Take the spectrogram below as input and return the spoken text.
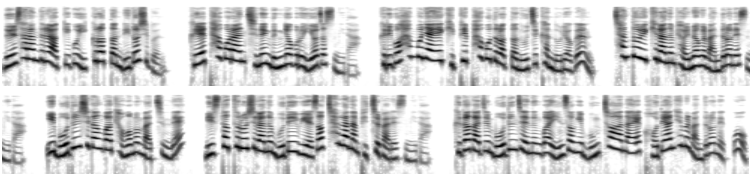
늘 사람들을 아끼고 이끌었던 리더십은 그의 탁월한 진행 능력으로 이어졌습니다. 그리고 한 분야에 깊이 파고들었던 우직한 노력은 찬또위키라는 별명을 만들어냈습니다. 이 모든 시간과 경험은 마침내 미스터 트롯이라는 무대 위에서 찬란한 빛을 발했습니다. 그가 가진 모든 재능과 인성이 뭉쳐 하나의 거대한 힘을 만들어냈고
